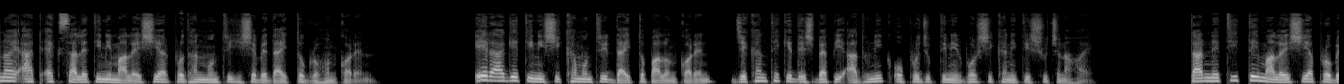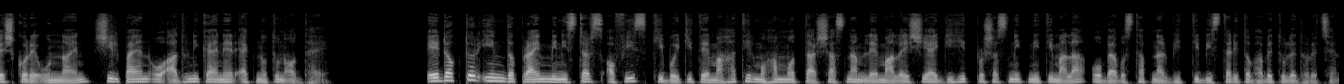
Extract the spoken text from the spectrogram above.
নয় আট এক সালে তিনি মালয়েশিয়ার প্রধানমন্ত্রী হিসেবে দায়িত্ব গ্রহণ করেন। এর আগে তিনি শিক্ষামন্ত্রীর দায়িত্ব পালন করেন, যেখান থেকে দেশব্যাপী আধুনিক ও প্রযুক্তিনির্ভর শিক্ষানীতির সূচনা হয়। তার নেতৃত্বেই মালয়েশিয়া প্রবেশ করে উন্নয়ন, শিল্পায়ন ও আধুনিকায়নের এক নতুন অধ্যায়ে। A doctor in the prime minister's office কি বইটিতে মাহাথির মোহাম্মদ তার শাসনামলে মালয়েশিয়ায় গৃহীত প্রশাসনিক নীতিমালা ও ব্যবস্থাপনার ভিত্তি বিস্তারিতভাবে তুলে ধরেছেন।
